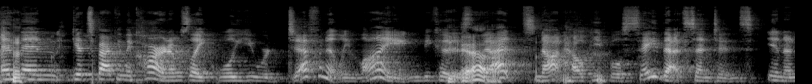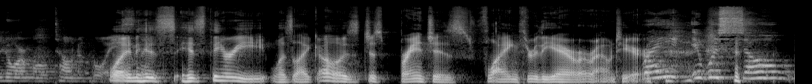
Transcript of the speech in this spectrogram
And then gets back in the car and I was like, "Well, you were definitely lying because Yeah. that's not how people say that sentence in a normal tone of voice." Well, and Like, his his theory was like, oh, it's just branches flying through the air around here. Right? It was so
